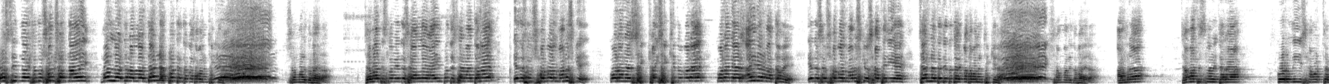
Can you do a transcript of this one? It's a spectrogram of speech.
মসজিদ নয়, শুধু সংসদ নয় মোল্লা তো আল্লাহ জান্নাত পর্যন্ত কথা বলেন ঠিক কিনা? সম্মানিত ভাইরা জামাত ইসলামী দেশে আল্লাহর আইন প্রতিষ্ঠার মাধ্যমে এদেশের সকল মানুষকে কোরআনের শিক্ষায় শিক্ষিত করে কোরআনের আইনের মাধ্যমে এদেশের সকল মানুষকে সাথে নিয়ে জান্নাতে যেতে চায়, কথা বলেন ঠিক কিনা? সম্মানিত ভাইরা আমরা জামাত ইসলামী যারা কর্মী, সমর্থক,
